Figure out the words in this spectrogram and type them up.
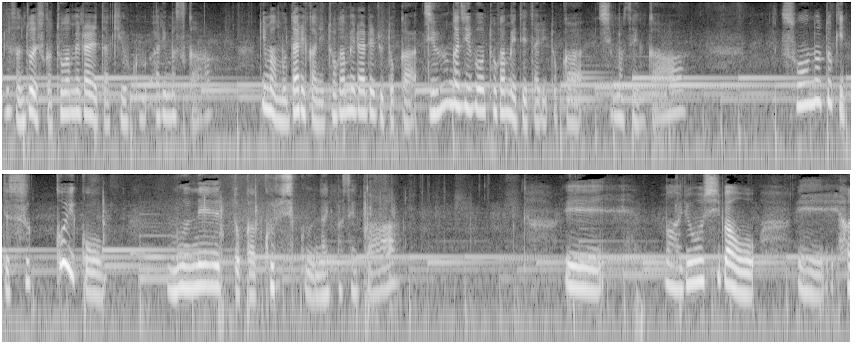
皆さんどうですか？咎められた記憶ありますか？今も誰かに咎められるとか自分が自分を咎めてたりとかしませんか？その時ってすっごいこう胸とか苦しくなりませんか？えー、まあ両芝をえー、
